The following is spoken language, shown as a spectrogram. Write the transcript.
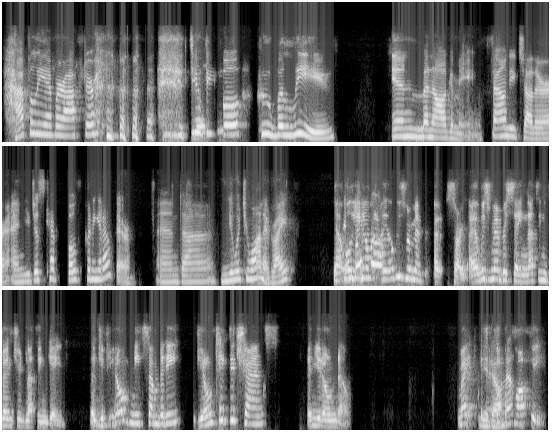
happily ever after. Two people who believe in monogamy, found each other, and you just kept both putting it out there and uh, knew what you wanted, right? Yeah, well, you know what? I always remember, uh, sorry, I always remember saying nothing ventured, nothing gained. Like if you don't meet somebody, if you don't take the chance, then you don't know. Right? It's You a don't cup know. of coffee.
